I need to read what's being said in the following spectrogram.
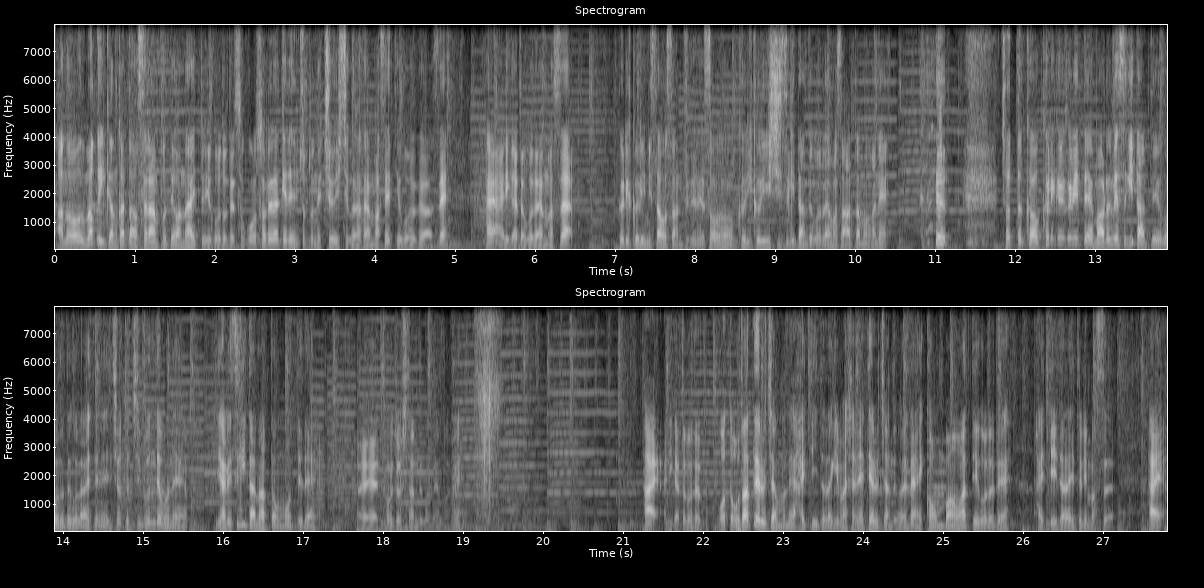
あの、うまくいかん方はスランプではないということで、そこ、それだけでちょっとね、注意してくださいませっていうことでございますね。はい、ありがとうございます。クリクリミサオさんってね、そうそう、クリクリしすぎたんでございます、頭がね。ちょっとこう、クリクリクリって丸めすぎたっていうことでございましてね、ちょっと自分でもね、やりすぎたなと思ってね、えー、登場したんでございますね。はい、ありがとうございます。おっと、小田てるちゃんもね、入っていただきましたね。てるちゃんでございます。ね。こんばんはっていうことで、入っていただいております。はい、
